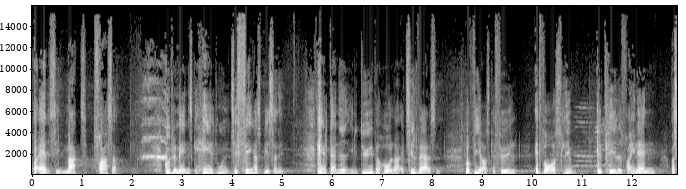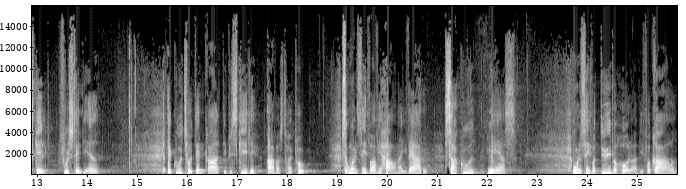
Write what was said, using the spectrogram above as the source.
og al sin magt fra sig. Gud blev menneske helt ud til fingerspidserne. Helt derned i de dybe huller af tilværelsen, hvor vi også kan føle, at vores liv bliver pillet fra hinanden og skilt fuldstændig ad. Ja, Gud tog i den grad det beskidte arbejdstøj på. Så uanset hvor vi havner i verden, så er Gud med os. Uanset hvor dybe huller vi får gravet,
